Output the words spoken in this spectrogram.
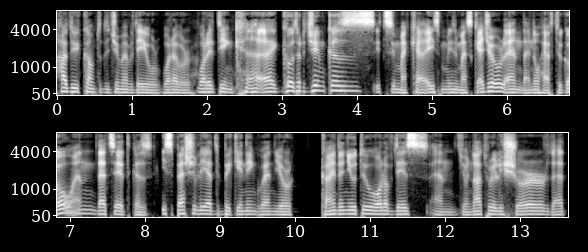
how do you come to the gym every day or whatever? What do you think? I go to the gym because it's in my it's in my schedule and i know I have to go and that's it. Because especially at the beginning when you're kind of new to all of this and you're not really sure that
